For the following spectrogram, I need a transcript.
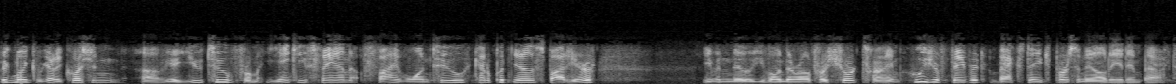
Big Mike, we got a question uh, via YouTube from Yankees fan five one two. Kind of putting you on the spot here, even though you've only been around for a short time. Who's your favorite backstage personality at Impact?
